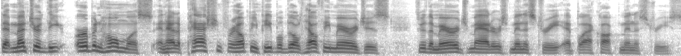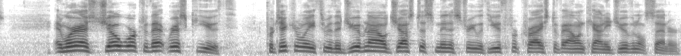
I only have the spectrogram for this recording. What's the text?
that mentored the urban homeless and had a passion for helping people build healthy marriages through the Marriage Matters ministry at Blackhawk Ministries. And whereas Joe worked with at risk youth, particularly through the Juvenile Justice Ministry with Youth for Christ of Allen County Juvenile Center,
